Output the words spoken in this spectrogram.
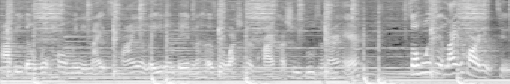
Probably done went home many nights crying, laid in bed, and the husband watching her cry because she's losing her hair. So who is it lighthearted to?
